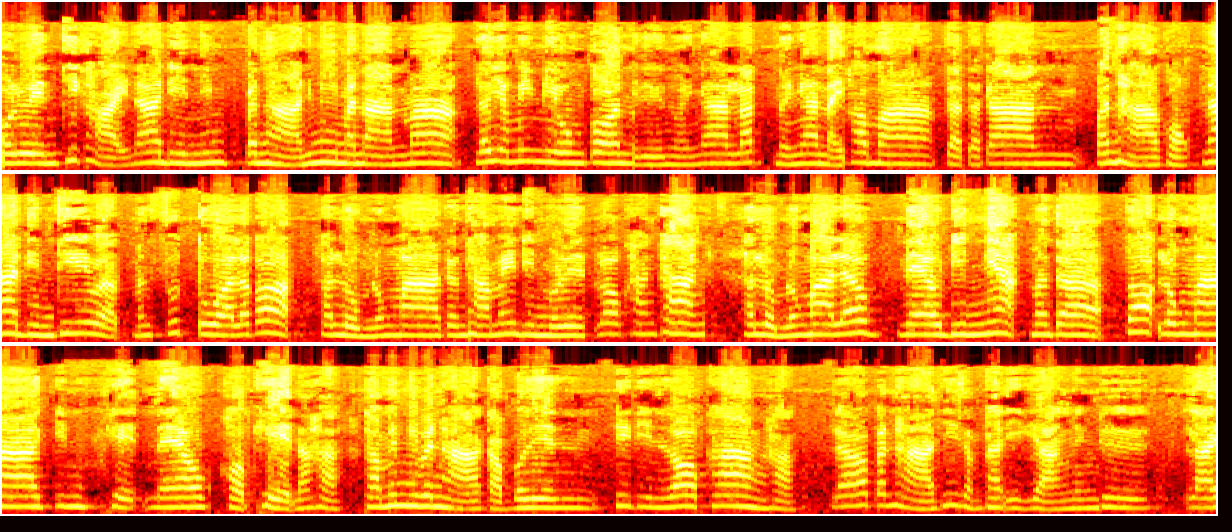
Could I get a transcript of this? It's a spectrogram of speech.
บริเวณที่ขายหน้าดินนี่ปัญหานี่มีมานานมาก แล้วยังไม่มีองค์กรหรือหน่วยงานรัฐหน่วยงานไหนเข้ามาจัดการปัญหาของหน้าดินที่แบบมันซุดตัวแล้วก็ถล่มลงมาจนทำให้ดินบริเวณรอบข้างๆถล่มลงมาแล้วแนวดินเนี่ย มันจะเจาะลงมากินเขตแนวขอบเขตนะคะทำให้มีปัญหากับบริเวณที่ดินรอบข้างค่ะ แล้วปัญหาที่สำคัญอีกอย่างหนึ่งคือราย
